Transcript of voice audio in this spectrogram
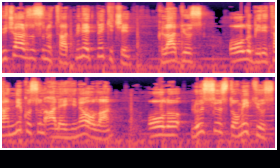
güç arzusunu tatmin etmek için Claudius oğlu Britannicus'un aleyhine olan oğlu Lucius Domitius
